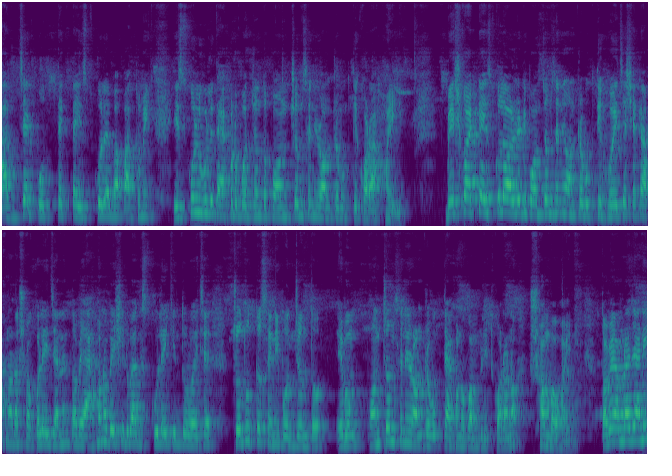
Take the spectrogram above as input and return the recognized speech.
রাজ্যের প্রত্যেকটা স্কুলে বা প্রাথমিক স্কুলগুলিতে এখনও পর্যন্ত পঞ্চম শ্রেণির অন্তর্ভুক্তি করা হয়নি। বেশ কয়েকটা স্কুলে অলরেডি পঞ্চম শ্রেণির অন্তর্ভুক্তি হয়েছে, সেটা আপনারা সকলেই জানেন, তবে এখনও বেশিরভাগ স্কুলেই কিন্তু রয়েছে চতুর্থ শ্রেণি পর্যন্ত এবং পঞ্চম শ্রেণির অন্তর্ভুক্তি এখনও কমপ্লিট করানো সম্ভব হয়নি। তবে আমরা জানি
